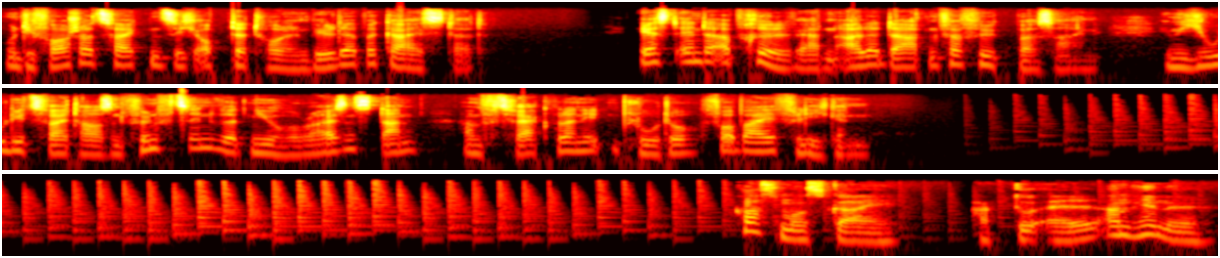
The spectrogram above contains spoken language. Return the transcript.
und die Forscher zeigten sich ob der tollen Bilder begeistert. Erst Ende April werden alle Daten verfügbar sein. Im Juli 2015 wird New Horizons dann am Zwergplaneten Pluto vorbeifliegen. Cosmos Sky. Aktuell am Himmel.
